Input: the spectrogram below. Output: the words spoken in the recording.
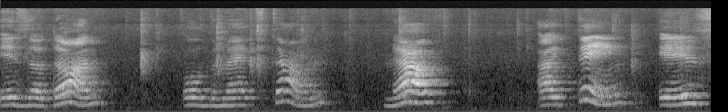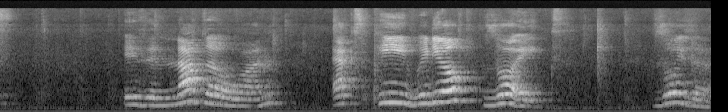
is the dawn of the next town. Now, I think is is another one XP video Zoids. Zoider.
